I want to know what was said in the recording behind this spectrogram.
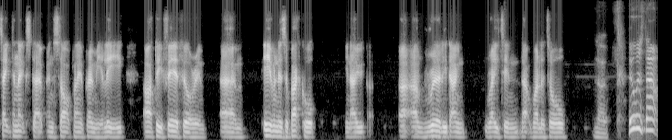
take the next step and start playing Premier League, I do fear for him. Um, even as a backup, you know, I, I, really don't rate him that well at all. No. Who was that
